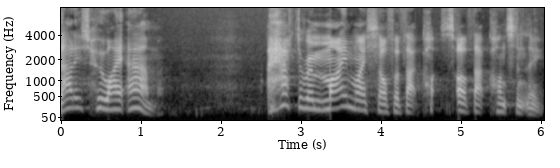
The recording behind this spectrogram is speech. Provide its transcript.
That is who I am. I have to remind myself of that, of that constantly.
